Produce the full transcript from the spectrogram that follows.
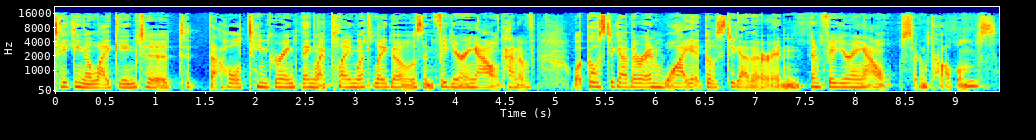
taking a liking to to that whole tinkering thing, like playing with Legos and figuring out kind of what goes together and why it goes together, and and figuring out certain problems.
